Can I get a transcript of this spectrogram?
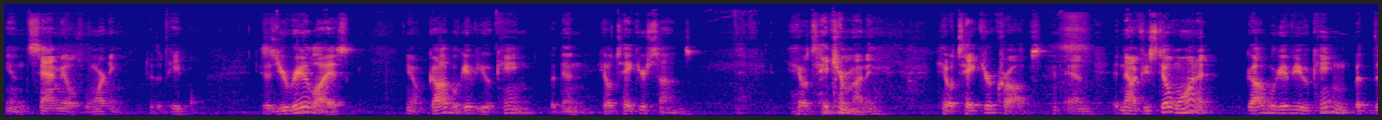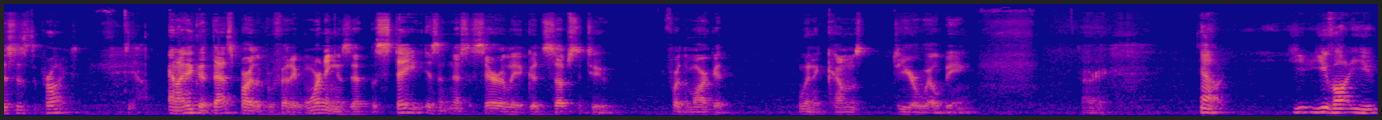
in Samuel's warning to the people. He says, you realize, you know, God will give you a king, but then He'll take your sons, He'll take your money, He'll take your crops, and now if you still want it, God will give you a king, but this is the price. And I think that that's part of the prophetic warning is that the state isn't necessarily a good substitute for the market when it comes to your well-being. All right. Now, you, you've all you,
